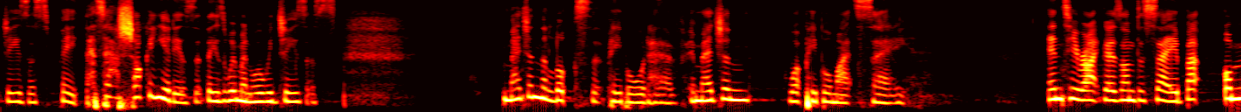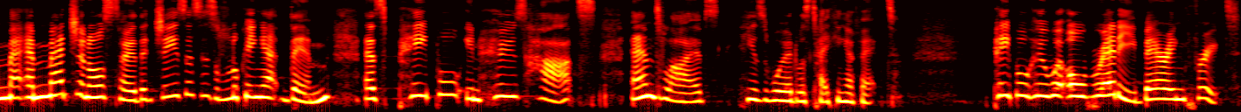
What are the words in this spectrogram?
Jesus' feet. That's how shocking it is that these women were with Jesus. Imagine the looks that people would have. Imagine what people might say. N.T. Wright goes on to say, but imagine also that Jesus is looking at them as people in whose hearts and lives his word was taking effect. People who were already bearing fruit.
